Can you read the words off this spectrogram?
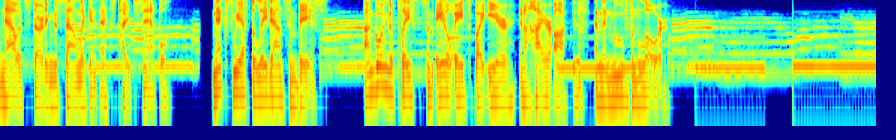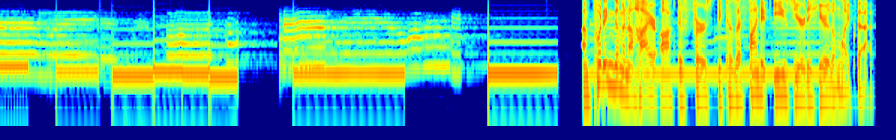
Now it's starting to sound like an X-type sample. Next, we have to lay down some bass. I'm going to place some 808s by ear in a higher octave and then move them lower. I'm putting them in a higher octave first because I find it easier to hear them like that.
